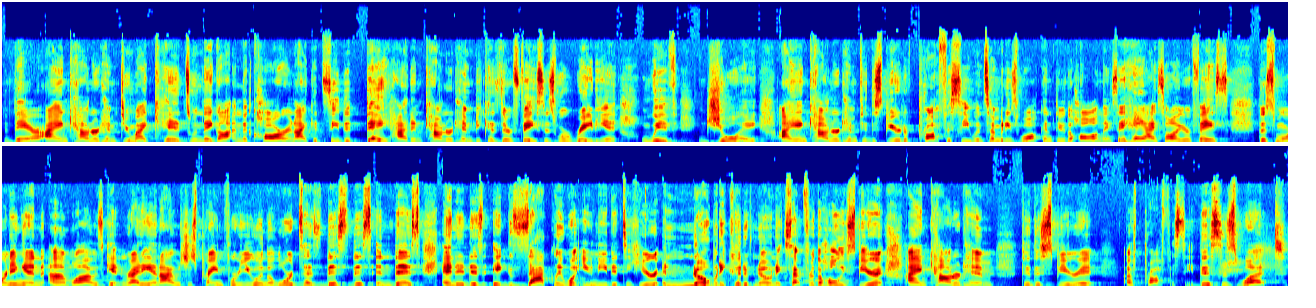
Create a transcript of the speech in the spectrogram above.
there. I encountered Him through my kids when they got in the car, and I could see that they had encountered Him because their faces were radiant with joy. I encountered Him through the spirit of prophecy when somebody's walking through the hall and they say, Hey, I saw your face this morning. And um, while I was getting ready, and I was just praying for you, and the Lord says this, this, and this. And it is exactly what you needed to hear. And nobody could have known except for the Holy Holy Spirit. I encountered him through the spirit of prophecy. This is what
